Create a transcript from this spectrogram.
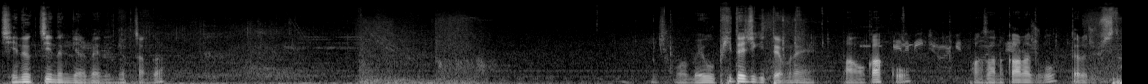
진흙진흙 열매 능력자인가? 이 친구가 매우 피대지기 때문에 방어 깎고 방사능 깔아주고 때려줍시다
